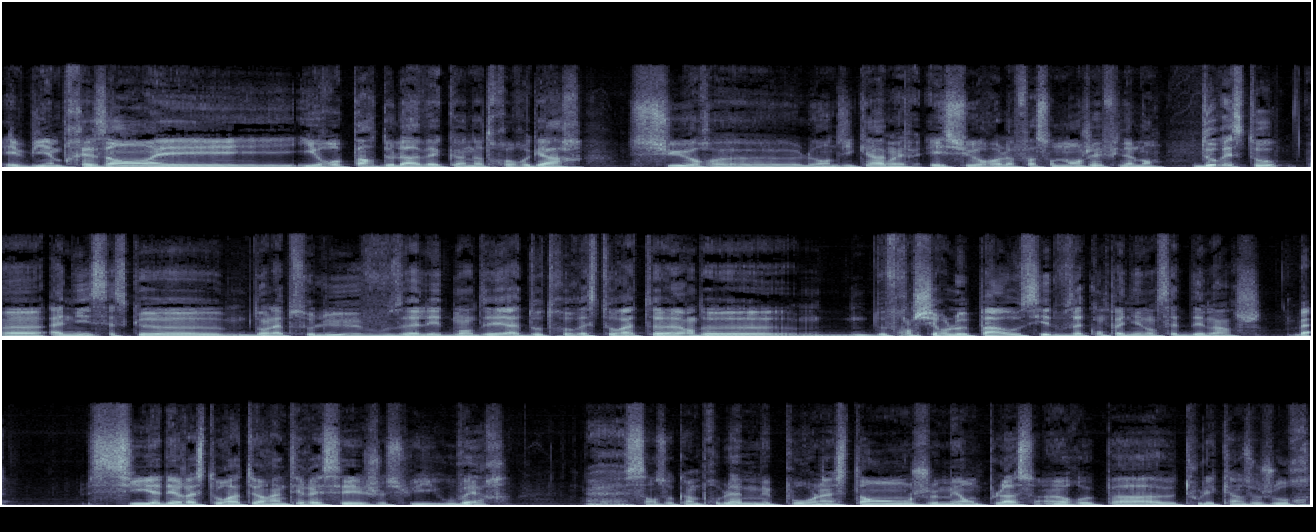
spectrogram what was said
est bien présent et il repart de là avec un autre regard sur euh, le handicap et sur la façon de manger finalement. Deux restos euh, à Nice. Est-ce que euh, dans l'absolu, vous allez demander à d'autres restaurateurs de, de franchir le pas aussi et de vous accompagner dans cette démarche? Ben, S'il y a des restaurateurs intéressés, je suis ouvert. Euh, sans aucun problème. Mais pour l'instant, je mets en place un repas tous les 15 jours.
